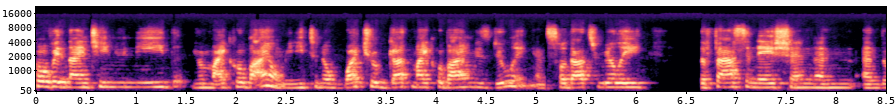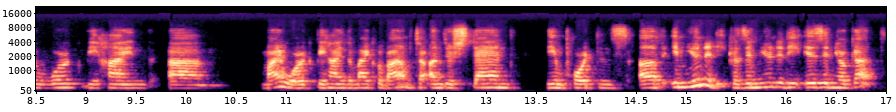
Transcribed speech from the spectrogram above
covid-19 you need your microbiome you need to know what your gut microbiome is doing and so that's really the fascination and and the work behind um, my work behind the microbiome to understand the importance of immunity because immunity is in your gut.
